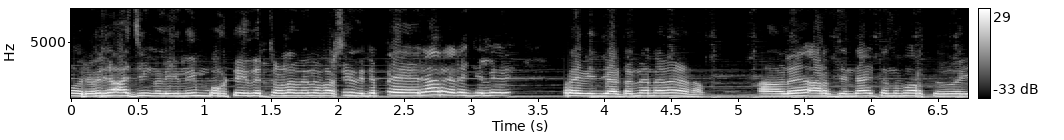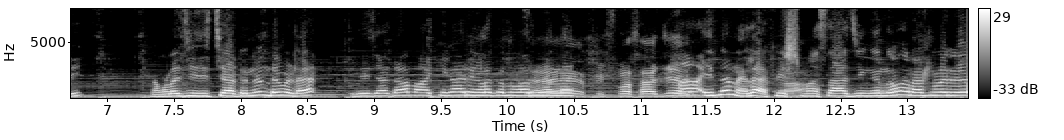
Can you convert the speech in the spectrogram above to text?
ഓരോ രാജ്യങ്ങളിൽ നിന്ന് ഇമ്പോർട്ട് ചെയ്തിട്ടുള്ളതാണ്. പക്ഷേ ഇതിന്റെ പേരറിയണമെങ്കിൽ പ്രവീൺ ചേട്ടൻ തന്നെ വേണം. ആൾ അർജന്റായിട്ടൊന്ന് പുറത്തു പോയി. നമ്മളെ ജിജിച്ചേട്ടനുണ്ട് ഇവിടെ. ജിജിച്ചേട്ടാ ബാക്കി കാര്യങ്ങളൊക്കെ ഒന്ന് പറഞ്ഞു ആ ഇതാണ് അല്ലേ ഫിഷ് മസാജിങ് എന്ന് പറഞ്ഞിട്ടുള്ളൊരു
